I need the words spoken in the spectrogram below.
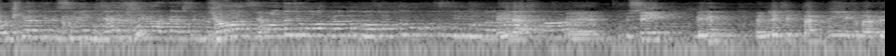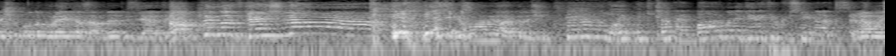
Hoş geldiniz Hüseyin. Gel Hüseyin arkadaşlarım. Ya sadece o ben de kazandım. Beyler, e, Hüseyin benim memleketten en yakın arkadaşım. O da burayı kazandı. Bir ziyarete Ne yaptınız gençler? Niye bağırıyor arkadaşım? Selam ayıp ettik lan. Yani bağırmana gerek yok Hüseyin artık. Selam hoş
